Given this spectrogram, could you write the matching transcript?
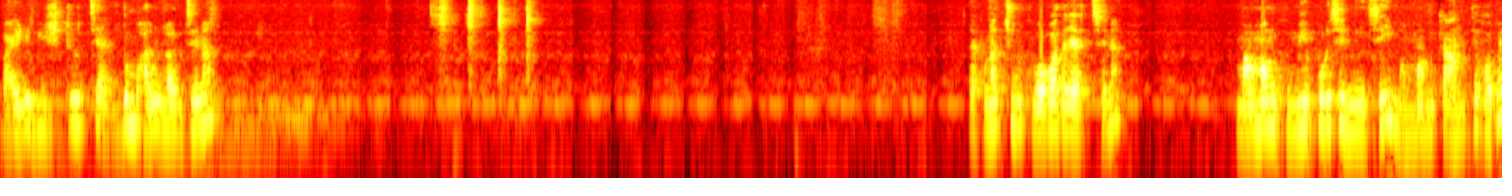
বাইরে বৃষ্টি হচ্ছে, একদম ভালো লাগছে না। এখন আর চুল খোয়া বাঁধা যাচ্ছে না। মাম্মাম ঘুমিয়ে পড়েছে নিচেই, মাম্মামকে আনতে হবে।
